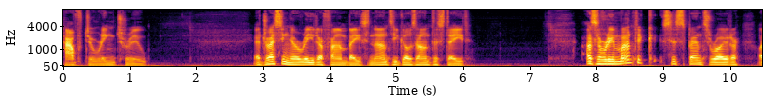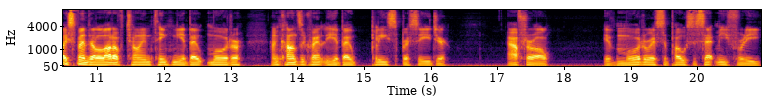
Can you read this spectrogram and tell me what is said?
have to ring true. Addressing her reader fan base, Nancy goes on to state As a romantic suspense writer, I spend a lot of time thinking about murder and consequently about police procedure. After all, if murder is supposed to set me free,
